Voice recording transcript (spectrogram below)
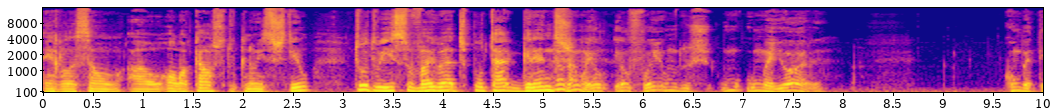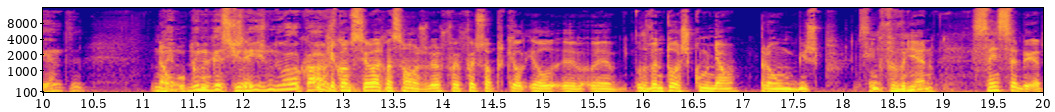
em relação ao Holocausto que não existiu, tudo isso veio a disputar grandes. Não, não, ele, ele foi um dos. Um, o maior combatente não, do, do negacionismo do Holocausto. O que aconteceu em relação aos judeus foi, foi só porque ele, ele uh, levantou a excomunhão para um bispo sim. lefebvriano sem saber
